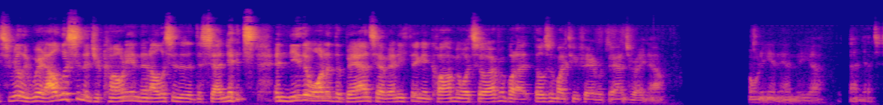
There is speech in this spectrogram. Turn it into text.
It's really weird. I'll listen to Draconian, then I'll listen to the Descendents, and neither one of the bands have anything in common whatsoever. But I, those are my two favorite bands right now, Draconian and the uh, Descendents.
